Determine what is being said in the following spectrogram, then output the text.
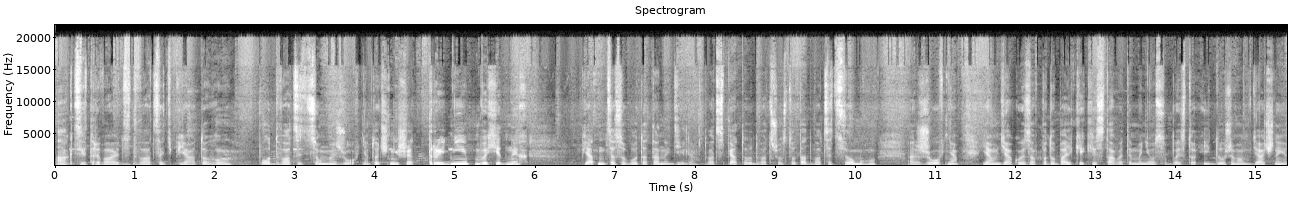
Акції тривають з 25 по 27 жовтня. Точніше, три дні вихідних. П'ятниця, субота та неділя, 25, 26 та 27 жовтня. Я вам дякую за вподобайки, які ставите мені особисто, і дуже вам вдячний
